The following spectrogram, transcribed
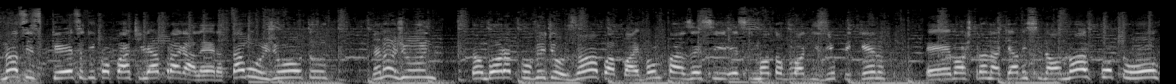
Não se esqueça de compartilhar pra galera. Tamo junto não é não, Júnior? Então bora pro videozão, papai. Vamos fazer esse, esse motovlogzinho pequeno. É, mostrando aqui a vicinal 9.1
